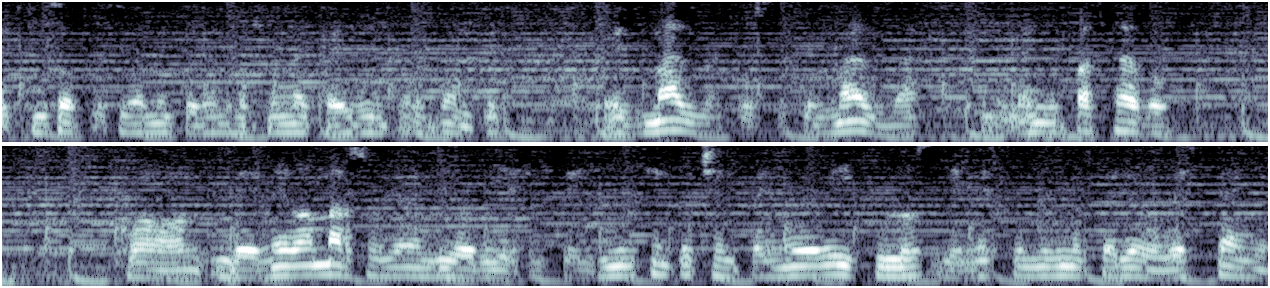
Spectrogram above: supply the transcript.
aquí sorpresivamente vemos una caída importante, es Mazda, puesto que Mazda el año pasado con, de enero a marzo había vendido 16.189 vehículos y en este mismo periodo de este año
